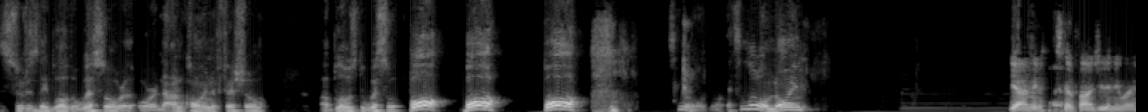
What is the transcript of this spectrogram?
as soon as they blow the whistle or, or a non-calling official uh, blows the whistle, ball, ball, ball. it's a little, it's a little annoying. Yeah, I mean, it's gonna find you anyway.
